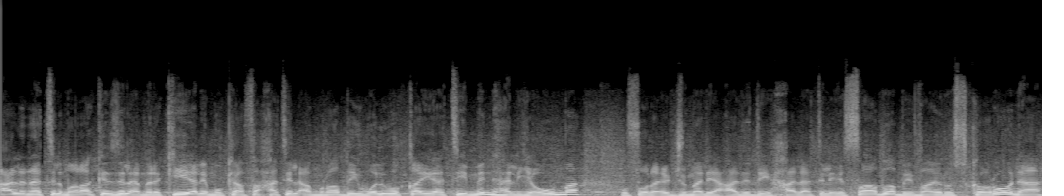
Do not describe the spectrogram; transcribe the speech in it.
أعلنت المراكز الأمريكية لمكافحة الأمراض والوقاية منها اليوم وصول إجمالي عدد حالات الإصابة بفيروس كورونا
